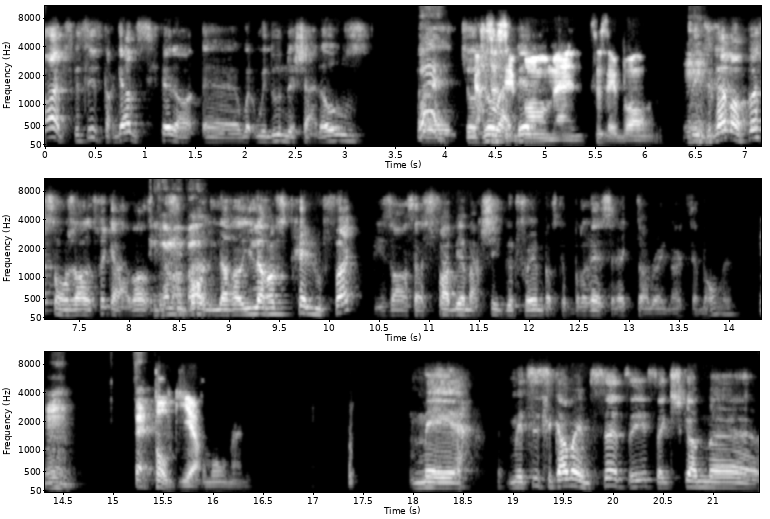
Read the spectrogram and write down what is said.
Ouais, parce que tu sais, si tu regardes ce qu'il fait dans euh, What We Do in the Shadows, Ouais. euh, Jojo Ah, ça, c'est bon, man. Ça, c'est bon. c'est vraiment pas son genre de truc à la base. C'est vraiment pas. bon, il l'a rendu très loufoque, puis genre, ça a super bien marché, good for him, parce que pour le reste, c'est vrai que Thor Ragnarok, c'est bon. hein. Mhm. Fait Pauvre Guillermo, man. Mais, mais tu sais, c'est quand même ça, tu sais. C'est que je suis comme. euh,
